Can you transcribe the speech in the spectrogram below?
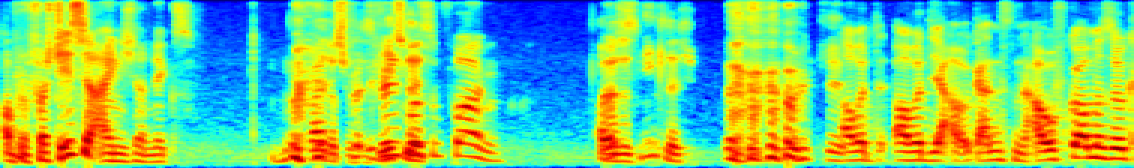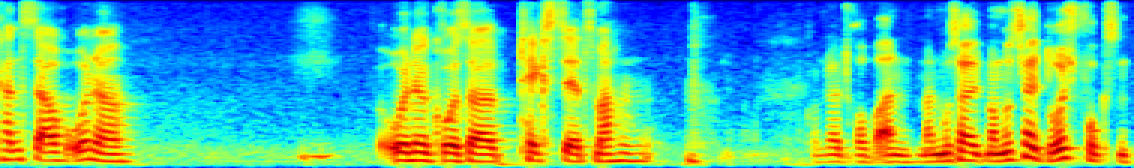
Aber du verstehst ja eigentlich ja nichts. Ich, ich will es mal so fragen. Aber es ist niedlich. okay. aber, aber die ganzen Aufgaben so kannst du auch ohne, ohne großer Texte jetzt machen. Kommt halt drauf an. Man muss halt, man muss halt durchfuchsen.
